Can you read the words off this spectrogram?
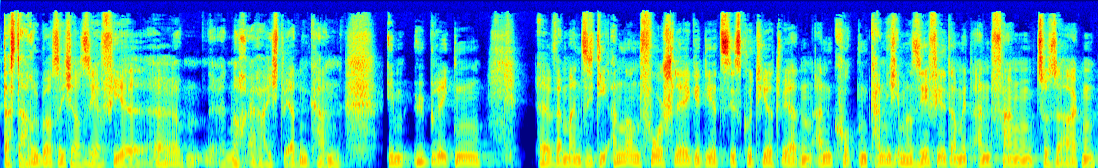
dass darüber sicher sehr viel ähm, noch erreicht werden kann. Im Übrigen wenn man sich die anderen Vorschläge, die jetzt diskutiert werden, angucken, kann ich immer sehr viel damit anfangen zu sagen,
